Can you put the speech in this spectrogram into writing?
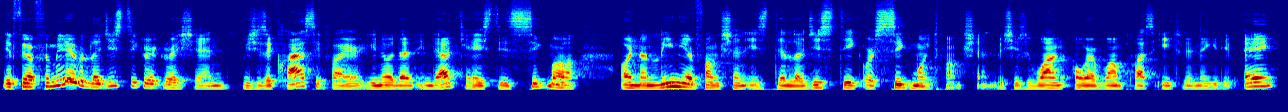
If you're familiar with logistic regression, which is a classifier, you know that in that case, this sigma or nonlinear function is the logistic or sigmoid function, which is 1 over 1 plus e to the negative a,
